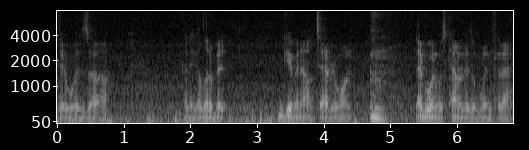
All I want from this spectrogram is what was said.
there was uh, I think a little bit given out to everyone. everyone was counted as a win for that.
